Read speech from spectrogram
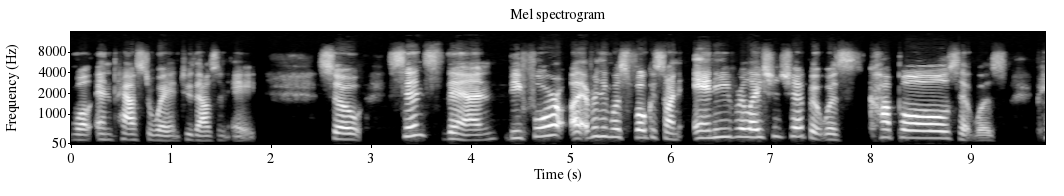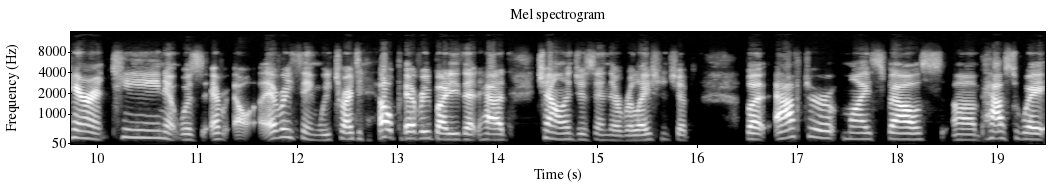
well, and passed away in 2008. So since then, before uh, everything was focused on any relationship, it was couples, it was parent teen, it was every, everything. We tried to help everybody that had challenges in their relationship. But after my spouse um, passed away,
